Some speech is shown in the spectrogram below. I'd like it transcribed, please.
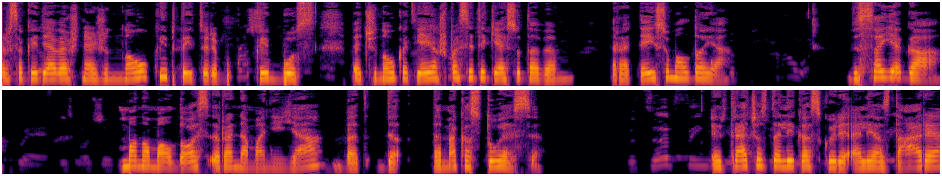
Ir sakai, Dieve, aš nežinau, kaip tai turi, kaip bus, bet žinau, kad jei aš pasitikėsiu tavim ir ateisiu maldoje, visa jėga mano maldos yra ne manyje, bet tame, kas tu esi. Ir trečias dalykas, kurį Elijas darė,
